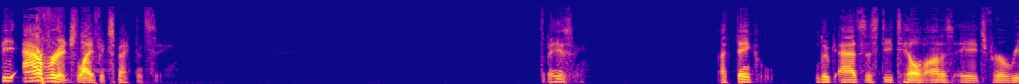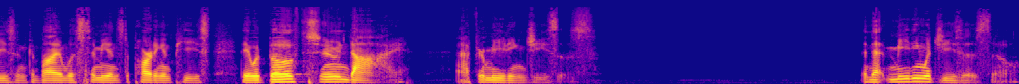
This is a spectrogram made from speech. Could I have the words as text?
the average life expectancy. It's amazing. I think Luke adds this detail of Anna's age for a reason, combined with Simeon's departing in peace. They would both soon die after meeting Jesus. And that meeting with Jesus, though,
